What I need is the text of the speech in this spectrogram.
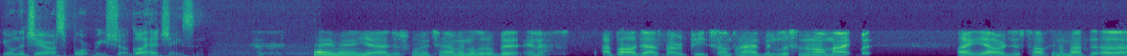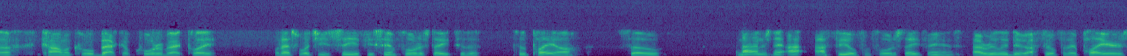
You're on the JR Sport Brief Show. Go ahead, Jason. Hey man, yeah, I just want to chime in a little bit, and uh, I apologize if I repeat something. I haven't been listening all night, but like y'all were just talking about the uh, comical backup quarterback play. Well, that's what you see if you send Florida State to the to the playoff. So, and I understand. I, I feel for Florida State fans. I really do. I feel for their players.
